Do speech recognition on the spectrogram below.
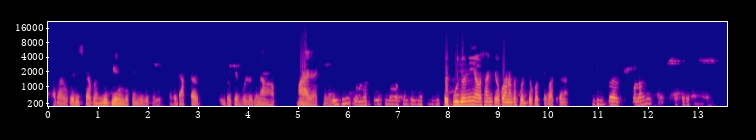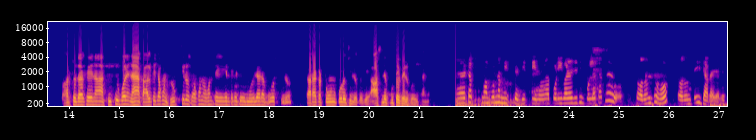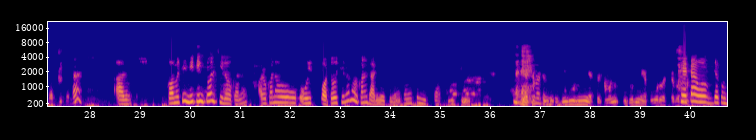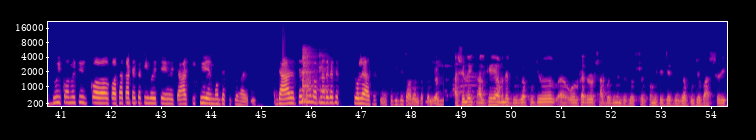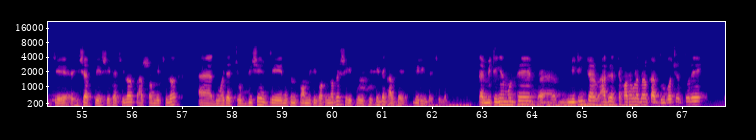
তারপর ওকে রিক্সা করে নিয়ে বিএন বসে নিয়ে গেছে। তারপর ডাক্তার দেখে বলল যে, না মারা গেছে। ওই পুজো নিয়ে অশান্তি ওকে ওনাকে সহ্য করতে পারতো না। পার্থদাকে না কিছু বলে না কালকে যখন ঢুকছিল তখন ওখান থেকে এখান থেকে যে মহিলাটা বসছিল তারা একটা টোন করেছিল ওকে যে আসলে পুঁতে ফেলব এখানে। এটা সম্পূর্ণ মিথ্যে ভিত্তিহীন ওনার পরিবারে যদি বলে থাকে তদন্ত হোক তদন্তেই জানা যাবে সব কিছু হ্যাঁ। আর কমিটি মিটিং চলছিল ওখানে। আর ওখানে ও ওই স্পটেও ছিল না ওখানে দাঁড়িয়েও ছিল। না সমস্ত মিথ্যা ভিত্তিহীন সেটা ও দেখুন দুই কমিটির কথা কাটাকাটি হয়েছে হয়েছে আর কিছু এর মধ্যে কিছু হয়নি। যা যাচ্ছে সব আপনাদের কাছে চলে আসে কিছু তদন্ত করলে। আসলে কালকে আমাদের দুর্গাপুজো ওলকাগড় সার্বজনীন দুর্গোৎসব কমিটির যে দুর্গাপুজো বাৎসরিক যে হিসাব পেয়ে সেটা ছিল তার সঙ্গে ছিল দু হাজার যে নতুন কমিটি গঠন হবে, সেই পরিপ্রেক্ষিতে কালকে মিটিংটা ছিল। তাই মিটিংয়ের মধ্যে মিটিংটার আগে একটা কথা বলা দরকার। দু বছর ধরে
